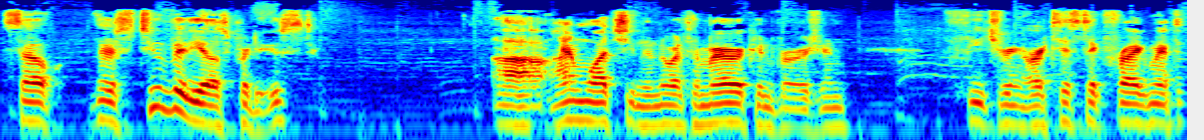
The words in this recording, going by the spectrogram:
So there's two videos produced. Uh, I'm watching the North American version, featuring artistic fragmented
